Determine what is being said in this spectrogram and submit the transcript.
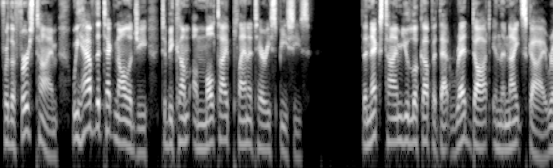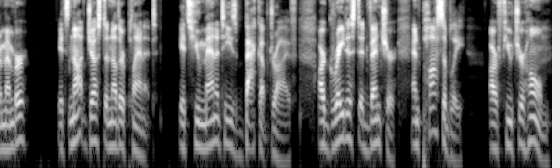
For the first time, we have the technology to become a multi-planetary species. The next time you look up at that red dot in the night sky, remember? It's not just another planet. It's humanity's backup drive, our greatest adventure, and possibly our future home.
